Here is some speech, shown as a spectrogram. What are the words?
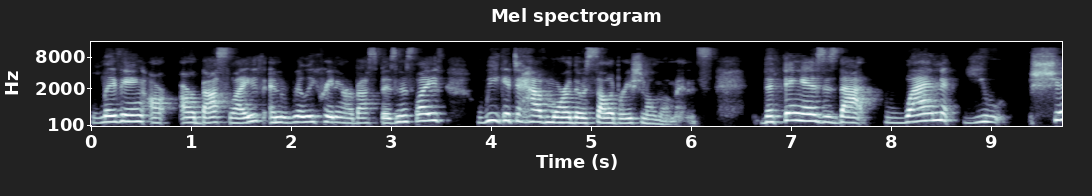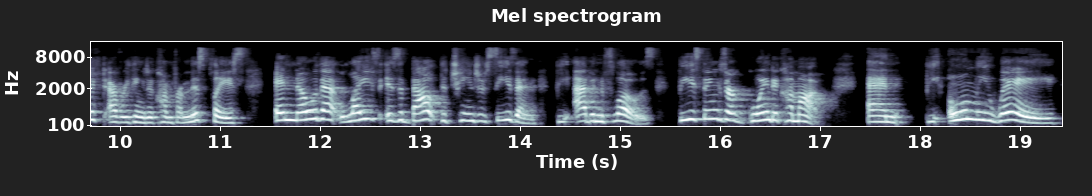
living our, our best life and really creating our best business life, we get to have more of those celebrational moments. The thing is, is that when you shift everything to come from this place and know that life is about the change of season, the ebb and flows. These things are going to come up. And the only way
